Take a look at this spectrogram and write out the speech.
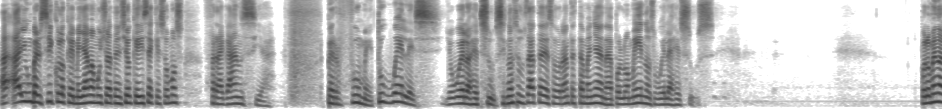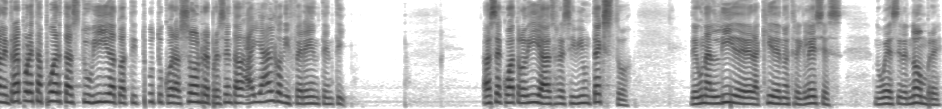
Hay un versículo que me llama mucho la atención que dice que somos fragancia, perfume. Tú hueles, yo huelo a Jesús. Si no se usaste desodorante esta mañana, por lo menos huele a Jesús. Por lo menos al entrar por estas puertas, tu vida, tu actitud, tu corazón representa, hay algo diferente en ti. Hace cuatro días recibí un texto de una líder aquí de nuestra iglesia, no voy a decir el nombre,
